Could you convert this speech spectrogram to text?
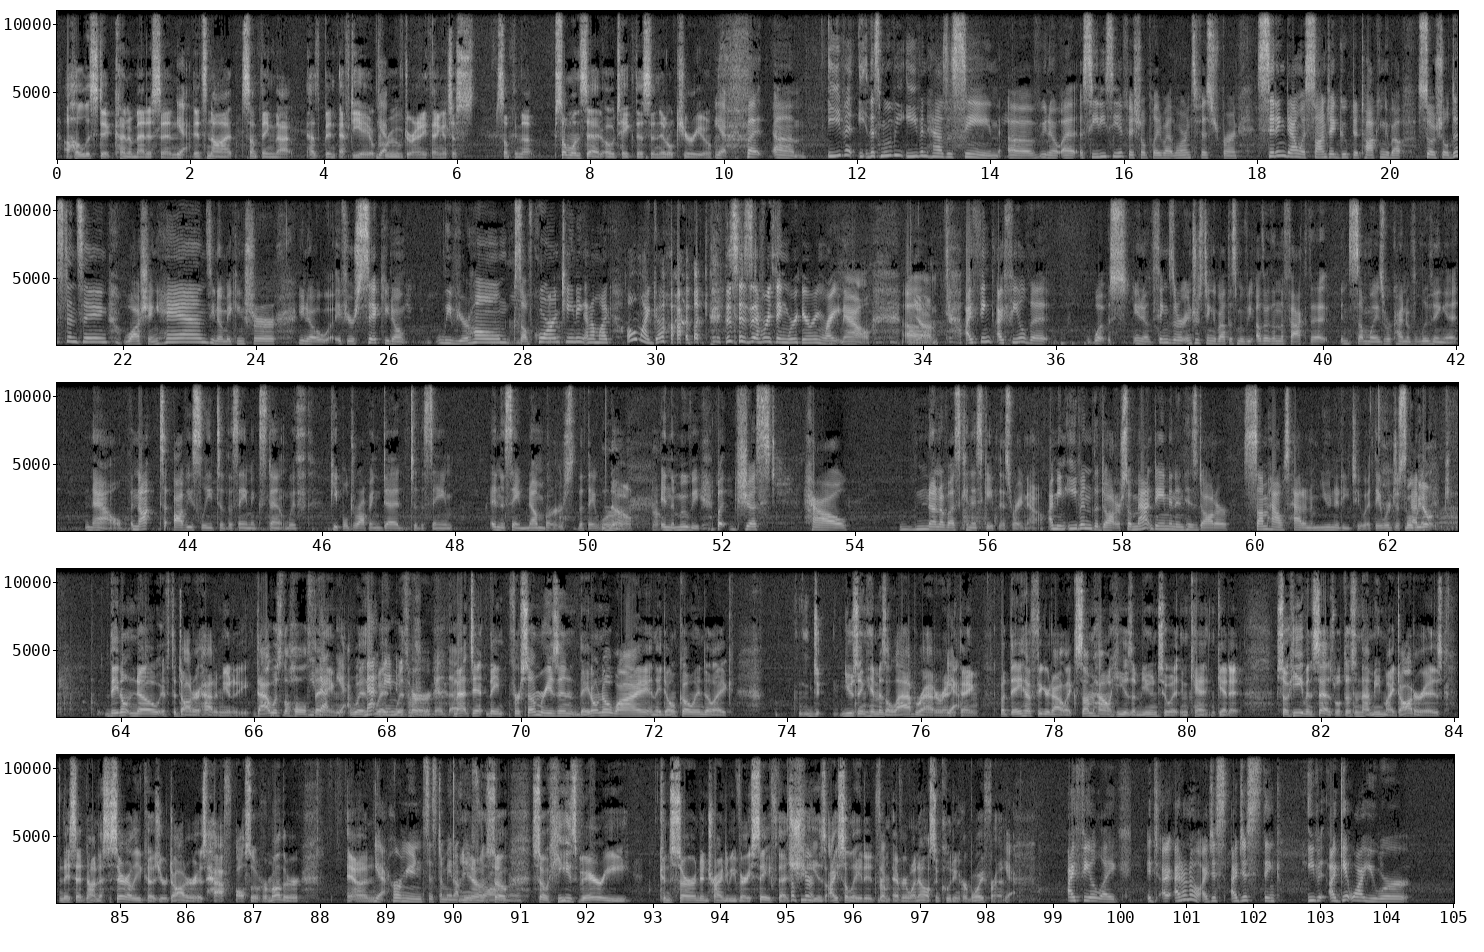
a holistic kind of medicine. Yeah. it's not something that has been FDA approved or anything. It's just something that someone said, "Oh, take this and it'll cure you." Yep. But um, even this movie even has a scene of you know a, a CDC official played by Laurence Fishburne sitting down with Sanjay Gupta talking about social distancing, washing hands, you know, making sure you know if you're sick you don't leave your home self quarantining and i'm like oh my god like this is everything we're hearing right now. Um, i think i feel that what was you know things that are interesting about this movie other than the fact that in some ways we're kind of living it now not to, obviously to the same extent with people dropping dead to the same in the same numbers that they were No, no. in the movie but just how none of us can escape this right now i mean even the daughter so matt damon and his daughter somehow had an immunity to it they were just Well, kind we of don't. They don't know if the daughter had immunity. That was the whole Yeah, that- thing yeah. with Matt with, Damon with her. sure did. Matt, da- they for some reason they don't know why, and they don't go into like j- using him as a lab rat or Yeah. anything. But they have figured out like somehow he is immune to it and can't get it. So he even says, "Well, doesn't that mean my daughter is?" And they said, "Not necessarily, because your daughter is half also her mother." And yeah her immune system may not be you know strong so or- so he's very concerned and trying to be very safe that Oh, she sure. is isolated from Yeah. everyone else including her boyfriend Yeah. I feel like it I, I don't know. I just I just think even I get why you were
